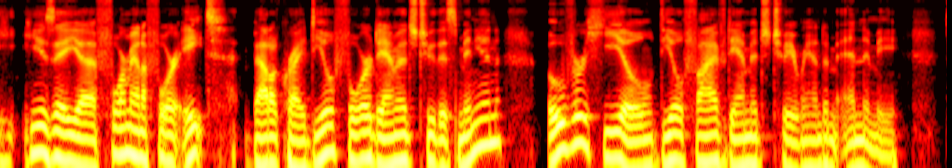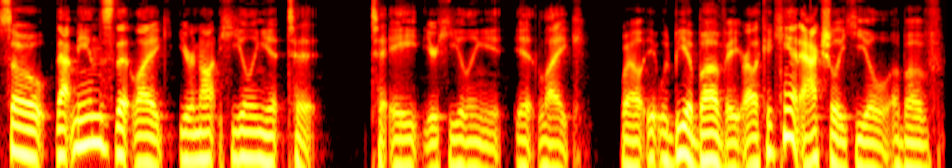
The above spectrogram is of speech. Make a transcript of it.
he, he is a uh, 4 mana 4 8 battle cry. Deal 4 damage to this minion. Overheal, deal 5 damage to a random enemy. So that means that like you're not healing it to to 8, you're healing it, it like well, it would be above 8 or like it can't actually heal above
